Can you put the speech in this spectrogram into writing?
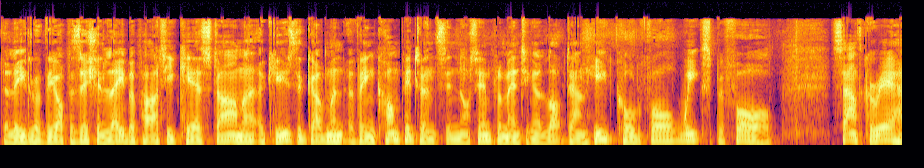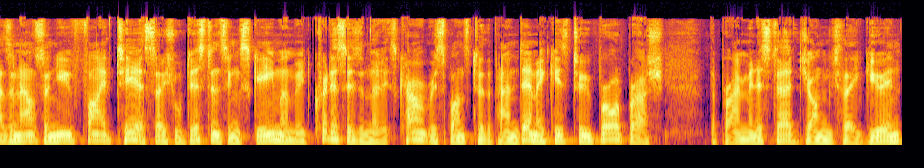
The leader of the opposition Labour Party, Keir Starmer, accused the government of incompetence in not implementing a lockdown he'd called for weeks before. South Korea has announced a new five tier social distancing scheme amid criticism that its current response to the pandemic is too broad brush. The Prime Minister, Chung Sye-kyun,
